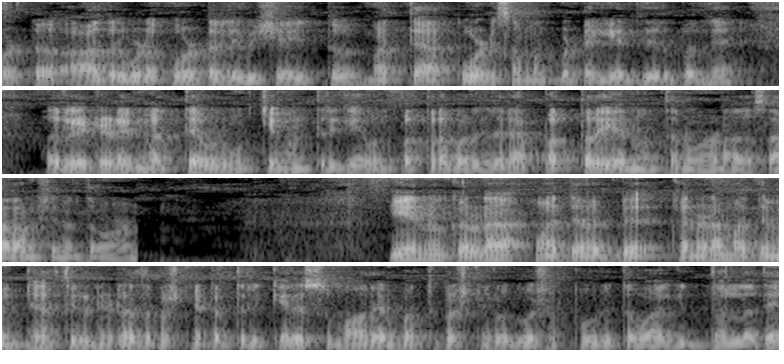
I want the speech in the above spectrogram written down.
ಬಟ್ ಆದರೂ ಕೂಡ ಕೋರ್ಟಲ್ಲಿ ವಿಷಯ ಇತ್ತು. ಮತ್ತು ಆ ಕೋರ್ಟ್ ಸಂಬಂಧಪಟ್ಟಾಗ ಏನು ತೀರ್ಪು ಬಂದೆ ರಿಲೇಟೆಡಾಗಿ ಮತ್ತೆ ಅವರು ಮುಖ್ಯಮಂತ್ರಿಗೆ ಒಂದು ಪತ್ರ ಬರೆದಿದ್ದಾರೆ. ಆ ಪತ್ರ ಏನು ಅಂತ ನೋಡೋಣ, ಅದು ಸಾರಾಂಶ ಏನಂತ ನೋಡೋಣ. ಏನು ಕನ್ನಡ ಮಾಧ್ಯಮ ಕನ್ನಡ ಮಾಧ್ಯಮ ವಿದ್ಯಾರ್ಥಿಗಳು ನೀಡಲಾದ ಪ್ರಶ್ನೆ ಪತ್ರಿಕೆಯಲ್ಲಿ ಸುಮಾರು ಎಂಬತ್ತು ಪ್ರಶ್ನೆಗಳು ದೋಷಪೂರಿತವಾಗಿದ್ದಲ್ಲದೆ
